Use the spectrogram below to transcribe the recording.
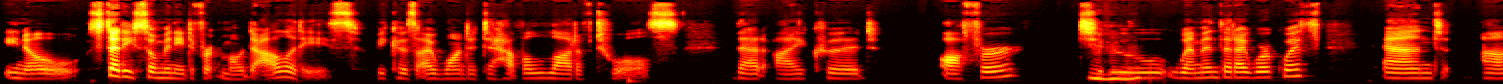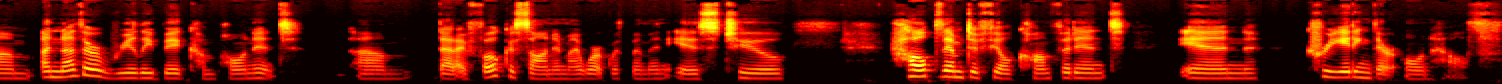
you know, study so many different modalities because I wanted to have a lot of tools that I could offer to mm-hmm. women that I work with. And um, another really big component um, that I focus on in my work with women is to help them to feel confident in creating their own health,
